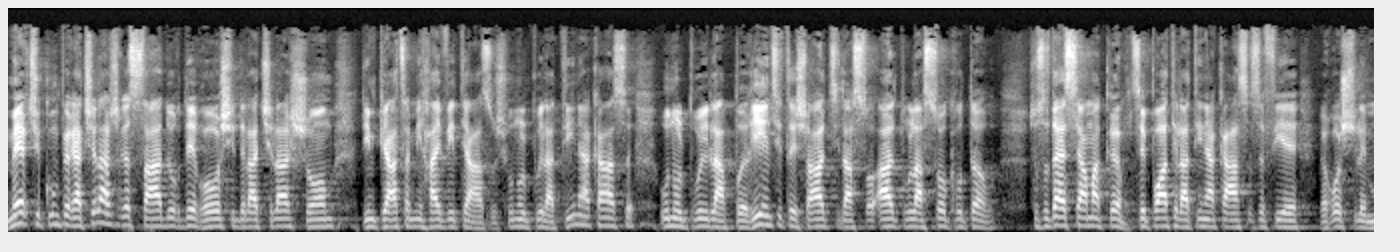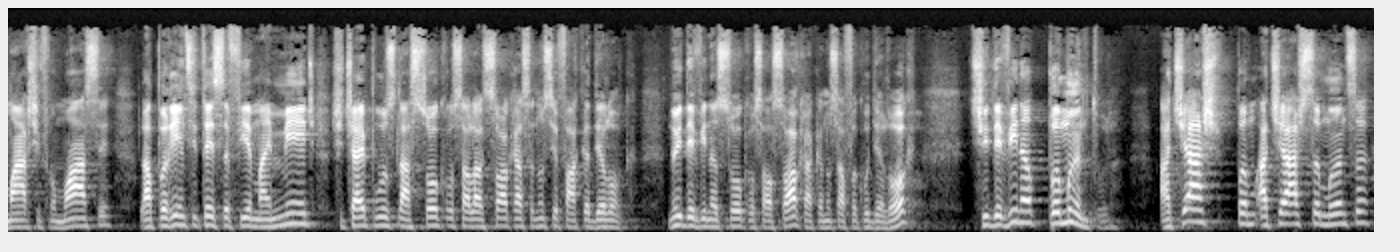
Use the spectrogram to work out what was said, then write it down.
mergi și cumperi același răsaduri de roșii de la același om din piața Mihai Viteazu și unul pui la tine acasă, unul pui la părinții tăi și alții la, altul la socrul tău. Și o să dai seama că se poate la tine acasă să fie roșiile mari și frumoase, la părinții tăi să fie mai mici și ce ai pus la socru sau la socra să nu se facă deloc. Nu-i devină socru sau socra că nu s-a făcut deloc, ci devină pământul. Aceeași, păm, aceeași sămânță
